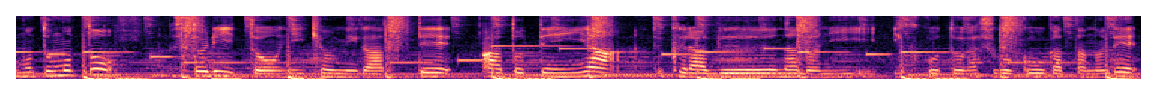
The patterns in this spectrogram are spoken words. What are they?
もともとストリートに興味があってアート展やクラブなどにことがすごく多かったので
